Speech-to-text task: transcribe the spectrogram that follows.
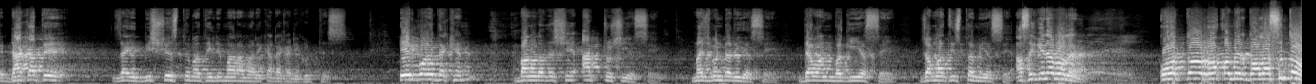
এ ঢাকাতে যাই বিশ্ব ইস্তেমাতে মারামারি কাটাকাটি করতেছে। এরপরে দেখেন, বাংলাদেশে আট্রসি আছে মাঝবান্ডারি আছে, দেওয়ানবাগি আছে, জামাত ইসলামী আছে। আছে কিনা বলেন? কত রকমের দল আছে তো?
